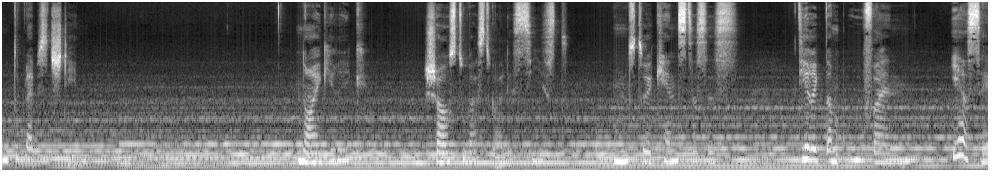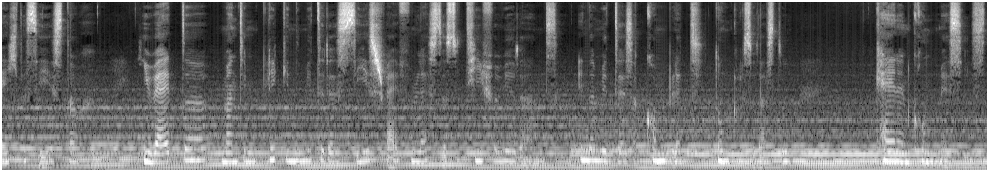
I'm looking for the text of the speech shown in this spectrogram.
Und du bleibst stehen. Neugierig schaust du, was du alles siehst. Und du erkennst, dass es direkt am Ufer ein eher seichter See ist. Doch je weiter man den Blick in die Mitte des Sees schweifen lässt, desto tiefer wird er. Und in der Mitte ist er komplett dunkel, sodass du keinen Grund mehr siehst.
